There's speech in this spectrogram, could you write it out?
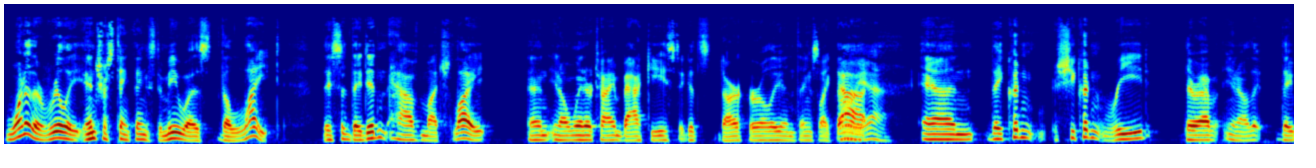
One of the really interesting things to me was the light. They said they didn't have much light and, you know, wintertime back east, it gets dark early and things like oh, that. oh yeah. And they couldn't, she couldn't read. They're, you know, they, they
